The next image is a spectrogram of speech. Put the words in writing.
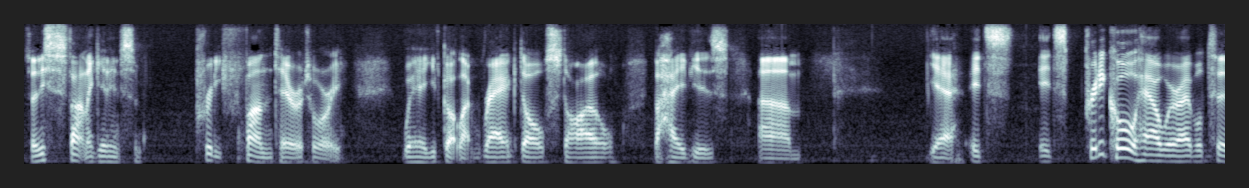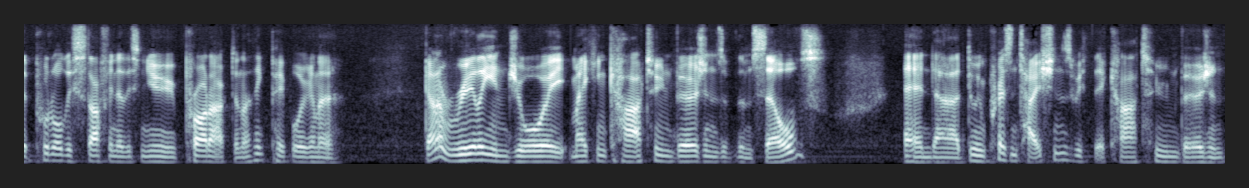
So this is starting to get into some pretty fun territory where you've got like ragdoll style behaviors. Um, yeah, it's it's pretty cool how we're able to put all this stuff into this new product, and I think people are gonna gonna really enjoy making cartoon versions of themselves and uh, doing presentations with their cartoon version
